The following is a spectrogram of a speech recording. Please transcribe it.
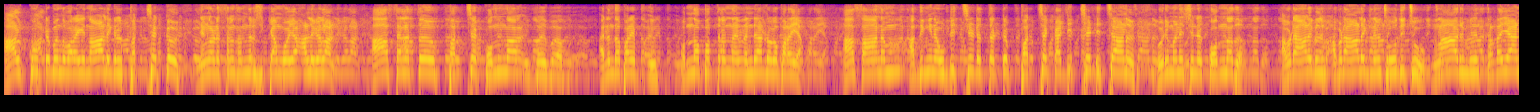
ആൾക്കൂട്ടം എന്ന് പറയുന്ന ആളുകൾ പച്ചക്ക് ഞങ്ങളുടെ സ്ഥലം സന്ദർശിക്കാൻ പോയ ആളുകളാണ്. ആ സ്ഥലത്ത് പച്ച കൊന്ന അതെന്താ പറയാ? ഒന്നപത്രം രണ്ടാണ്ടൊക്കെ പറയാം. ആ സാധനം അതിങ്ങനെ ഒടിച്ചെടുത്തിട്ട് പച്ച കടിച്ചടിച്ചാണ് ഒരു മനുഷ്യനെ കൊന്നത്. അവിടെ ആളുകൾ അവിടെ ആളുകൾ ചോദിച്ചു "നിങ്ങൾ ആരും തടയാൻ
